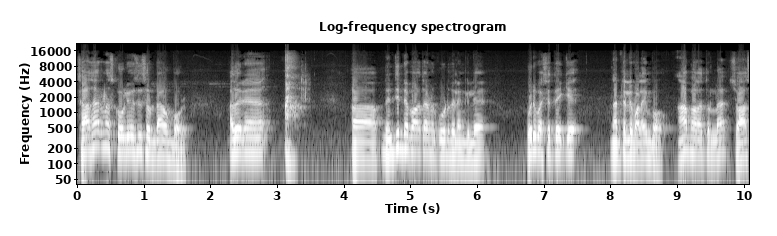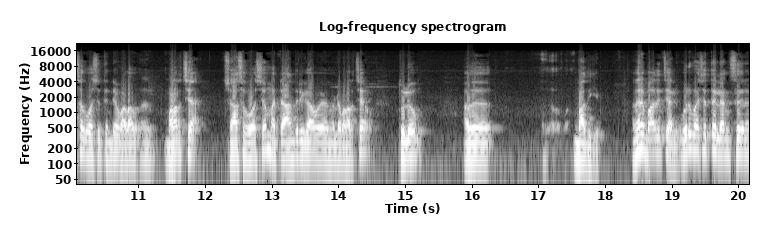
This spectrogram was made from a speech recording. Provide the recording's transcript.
സാധാരണ സ്കോളിയോസിസ് ഉണ്ടാകുമ്പോൾ അതിന് നെഞ്ചിന്റെ ഭാഗത്താണ് കൂടുതലെങ്കിൽ ഒരു വശത്തേക്ക് നട്ടൽ വളയുമ്പോൾ ആ ഭാഗത്തുള്ള ശ്വാസകോശത്തിന്റെ വള വളർച്ച ശ്വാസകോശം മറ്റ് ആന്തരിക അവയവങ്ങളുടെ വളർച്ച തുലവും അത് ബാധിക്കും. അങ്ങനെ ബാധിച്ചാൽ ഒരു വശത്തെ ലങ്സിന്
